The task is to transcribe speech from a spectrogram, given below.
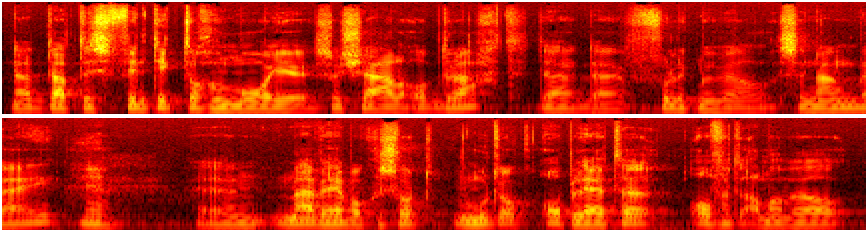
Nou, dat is, vind ik toch een mooie sociale opdracht. Daar, daar voel ik me wel senang bij. Ja. Um, maar we, hebben ook een soort, we moeten ook opletten of het allemaal wel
